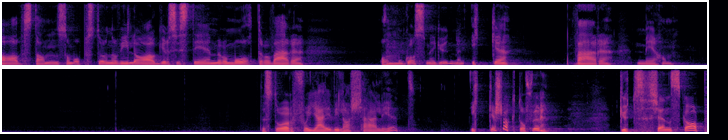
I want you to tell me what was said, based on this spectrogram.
avstanden som oppstår når vi lager systemer og måter å være omgås med Gud, men ikke være med ham. Det står 'For jeg vil ha kjærlighet', ikke slakteoffer. Gudskjennskap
